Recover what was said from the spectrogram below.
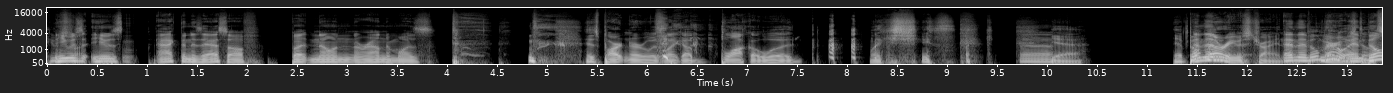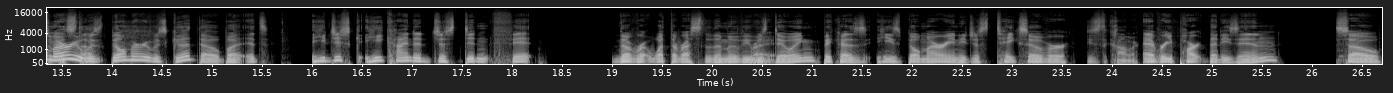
He was fun. he was acting his ass off, but no one around him was. his partner was like a block of wood. Like she's like, Uh, yeah, yeah. Bill then- Murray was trying, and then Bill Murray no, was and Bill Murray was Bill Murray was good though, but it's he just he kind of just didn't fit the what the rest of the movie was doing because he's Bill Murray and he just takes over He's the comic. every part that he's in. So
